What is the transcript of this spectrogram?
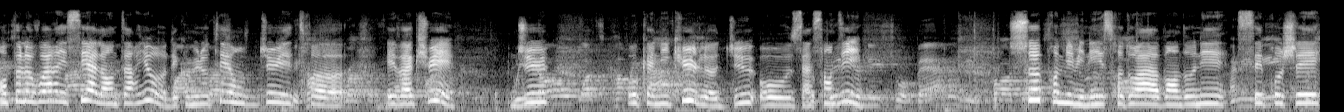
On peut le voir ici à l'Ontario. Des communautés ont dû être euh, évacuées dues aux canicules, dues aux incendies. Ce premier ministre doit abandonner ses projets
